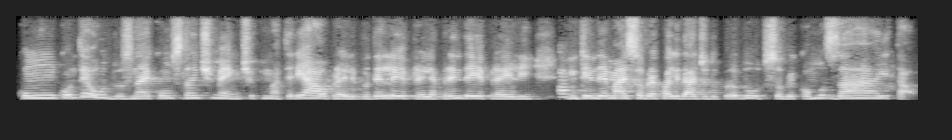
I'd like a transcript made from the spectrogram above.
com conteúdos, né, constantemente, com material para ele poder ler, para ele aprender, para ele entender mais sobre a qualidade do produto, sobre como usar e tal.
